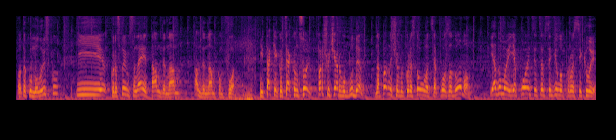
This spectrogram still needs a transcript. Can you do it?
отаку малишку і користуємося нею там, де нам там, де нам комфортно. І так як оця консоль в першу чергу буде, напевно, що використовуватися поза домом, я думаю, японці це все діло просікли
